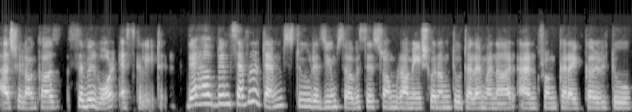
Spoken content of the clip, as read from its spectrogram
as Sri Lanka's civil war escalated. There have been several attempts to resume services from Rameshwaram to Talaimannar and from Karaikal to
